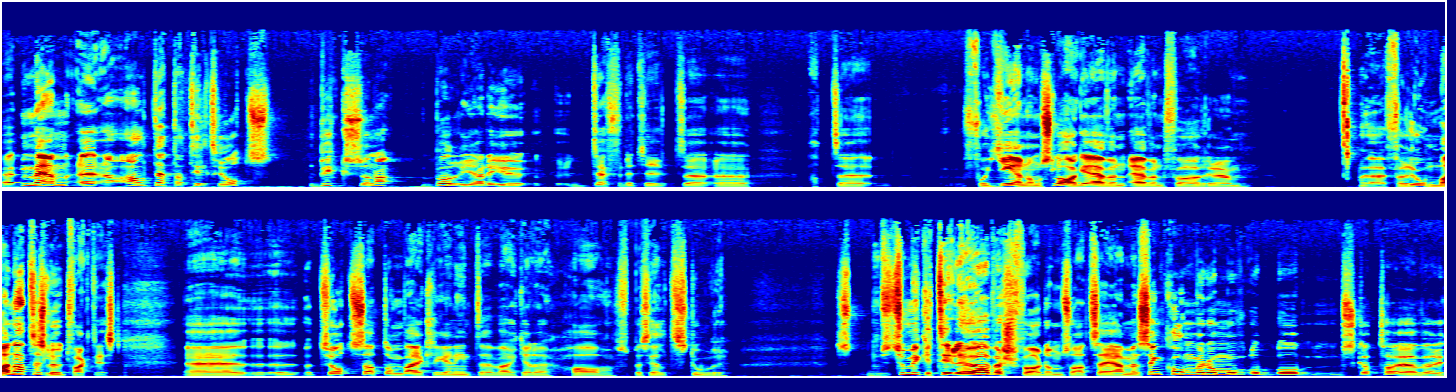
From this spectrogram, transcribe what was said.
Eh, Men eh, allt detta till trots, byxorna började ju definitivt eh, att få genomslag även, även för, för romarna till slut faktiskt. Eh, Trots att de verkligen inte verkade ha speciellt stor så mycket till övers för dem så att säga. Men sen kommer de och, och, och ska ta över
